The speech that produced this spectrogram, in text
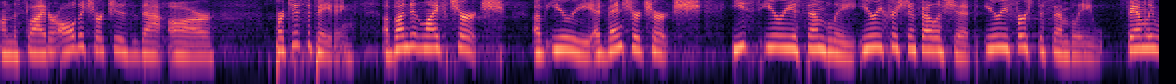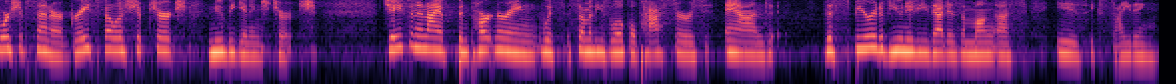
on the slide are all the churches that are participating Abundant Life Church of Erie, Adventure Church, East Erie Assembly, Erie Christian Fellowship, Erie First Assembly, Family Worship Center, Grace Fellowship Church, New Beginnings Church. Jason and I have been partnering with some of these local pastors, and the spirit of unity that is among us is exciting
